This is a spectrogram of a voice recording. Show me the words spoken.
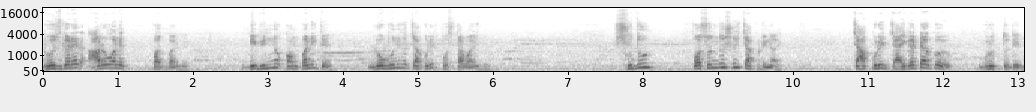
রোজগারের আরও অনেক পথ বাড়বে। বিভিন্ন কোম্পানিতে লোভনীয় চাকরির প্রস্তাব আসবে। শুধু পছন্দসই চাকরি নয়, চাকুরির জায়গাটাকেও গুরুত্ব দিন।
